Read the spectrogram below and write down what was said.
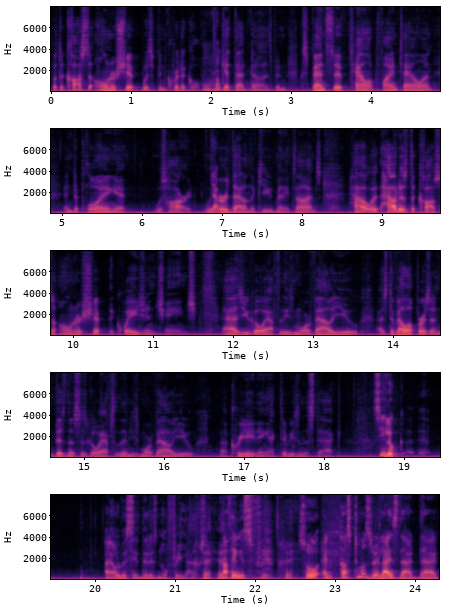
but the cost of ownership has been critical mm -hmm. to mm-hmm. get that done. It's been expensive, talent, find talent, and deploying it was hard. We Yep. heard that on the cube many times. How, how does the cost of ownership equation change as you go after these more value, as developers and businesses go after them, these more value uh, creating activities in the stack? See, look, I always say there is no free lunch. Nothing is free. So, and customers realize that that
